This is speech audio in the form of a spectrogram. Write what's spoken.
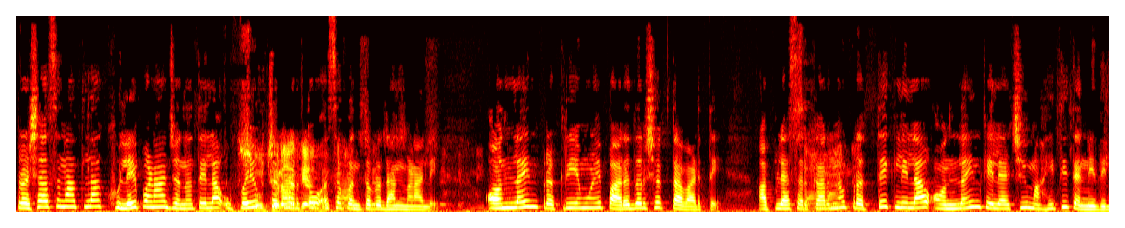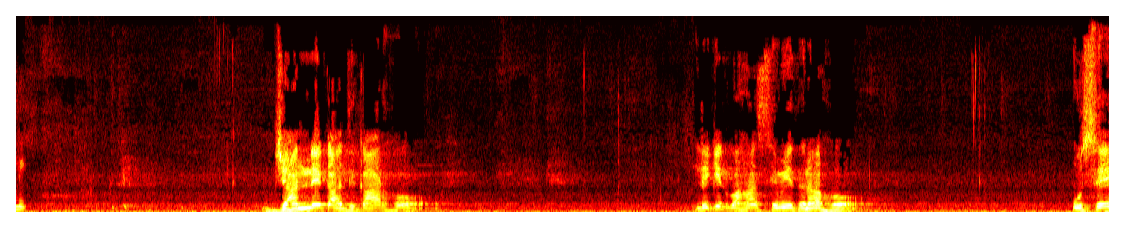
प्रशासनातला खुलेपणा जनतेला उपयुक्त ठरतो असं पंतप्रधान म्हणाले. ऑनलाईन प्रक्रियेमुळे पारदर्शकता वाढते. आपल्या सरकारनं प्रत्येक लिलाव ऑनलाईन केल्याची माहिती त्यांनी दिली. जानने का अधिकार हो, लेकिन वहाँ सीमित न हो, उसे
